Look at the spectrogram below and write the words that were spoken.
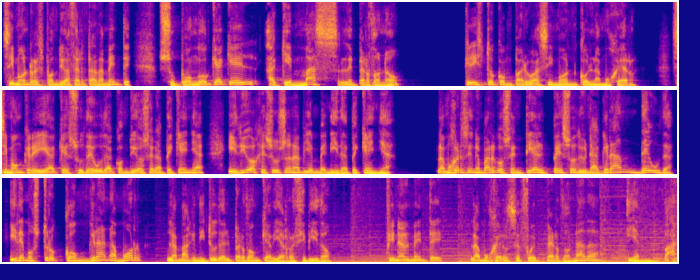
Simón respondió acertadamente, supongo que aquel a quien más le perdonó. Cristo comparó a Simón con la mujer. Simón creía que su deuda con Dios era pequeña y dio a Jesús una bienvenida pequeña. La mujer, sin embargo, sentía el peso de una gran deuda y demostró con gran amor la magnitud del perdón que había recibido. Finalmente, la mujer se fue perdonada y en paz.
